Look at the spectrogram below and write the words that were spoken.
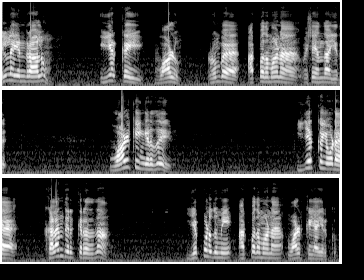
இல்லை என்றாலும் இயற்கை வாழும். ரொம்ப அற்புதமான விஷயந்தான் இது. வாழ்க்கைங்கிறது இயற்கையோட கலந்து இருக்கிறது தான் எப்பொழுதுமே அற்புதமான வாழ்க்கையாக இருக்கும்.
